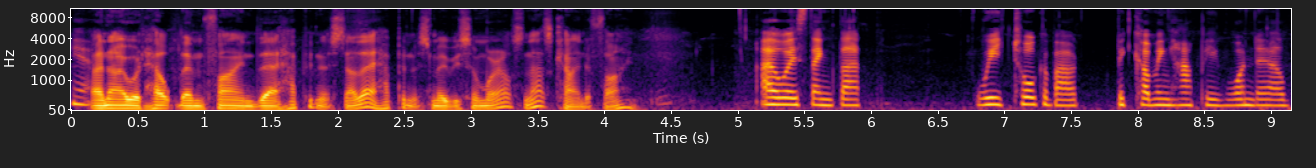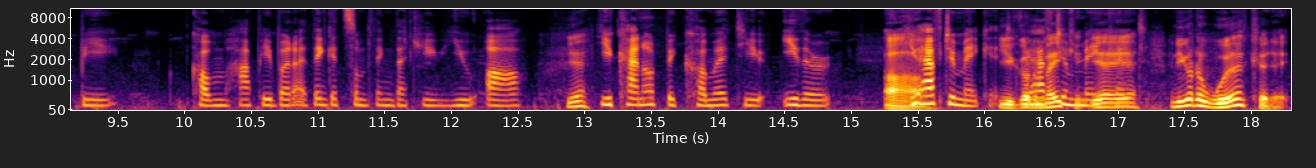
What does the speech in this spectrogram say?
Yeah. and I would help them find their happiness. Now, their happiness may be somewhere else, and that's kind of fine. I always think that we talk about becoming happy. One day I'll be- become happy, but I think it's something that you you are. Yeah. You cannot become it. You either Ah, you have to make it. You've got you have make, to it. make yeah, it. yeah. And you got to work at it,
